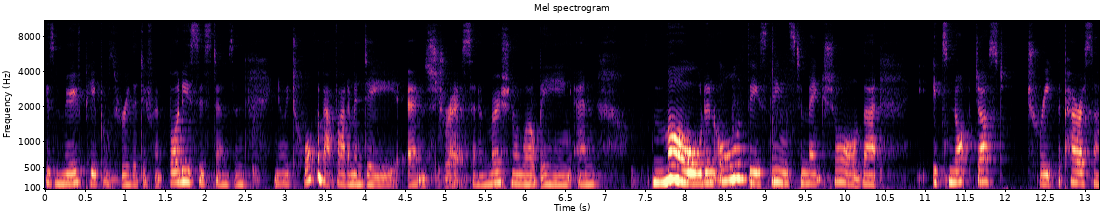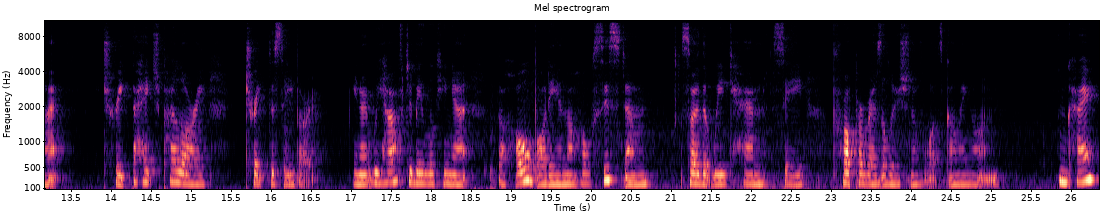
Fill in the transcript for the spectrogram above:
is move people through the different body systems. And you know we talk about vitamin D and stress and emotional well-being and mold and all of these things to make sure that it's not just treat the parasite treat the H pylori treat the SIBO you know we have to be looking at the whole body and the whole system so that we can see proper resolution of what's going on. Okay?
